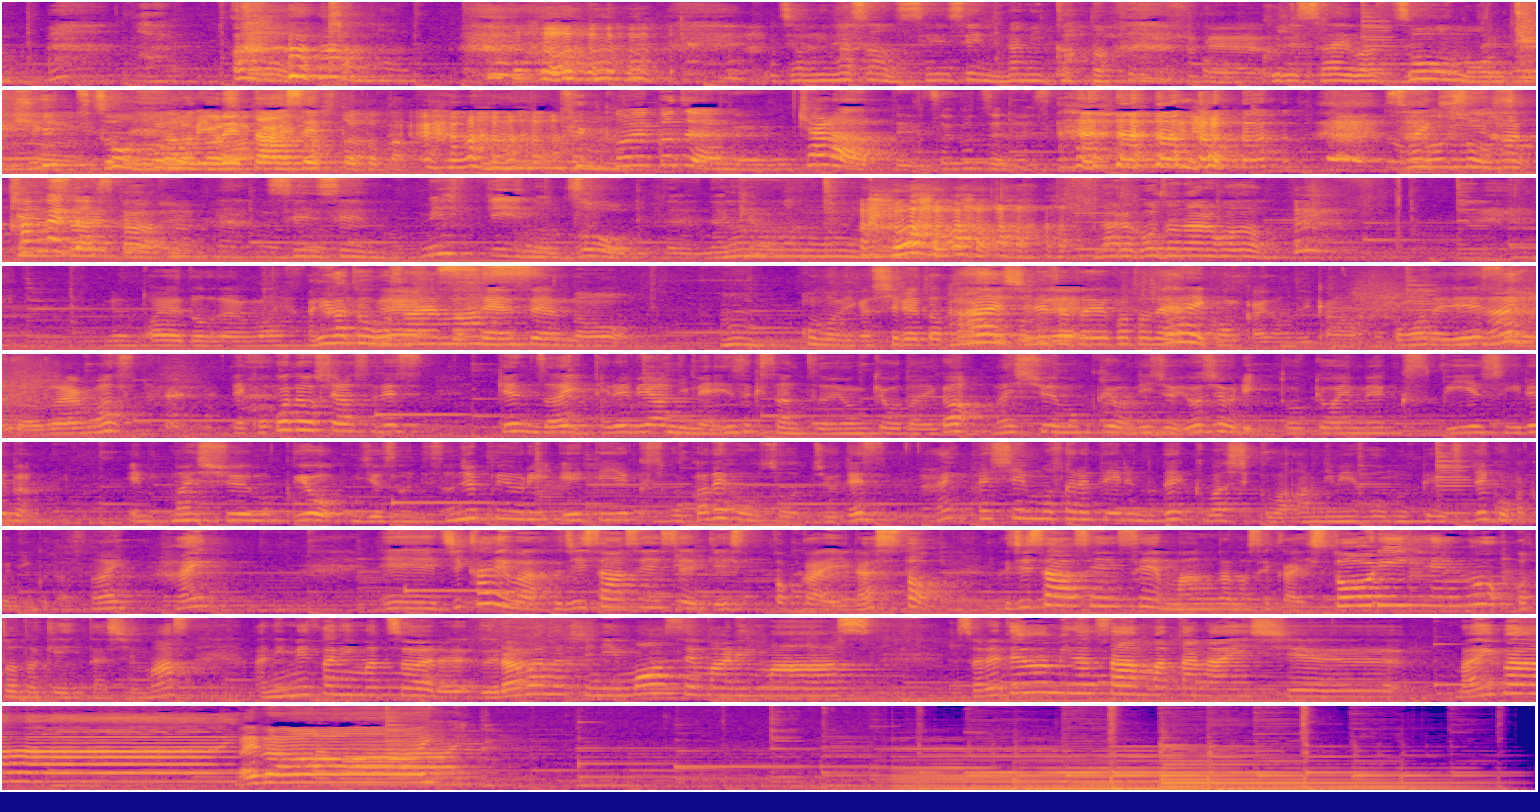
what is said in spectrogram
そうかなじゃあ皆さん先生に何かね。来る際は象の 象の柄のレターセットとか。こういうことじゃないのキャラってそういうことじゃないですか。最近発見考えた先生の。ミッフィーの象みたいなキャラ。うん。なるほどなるほど。ありがとうございます。ありがとうございます。ね先生のうん好みが知れたということで、はい知れたということで。はい、今回のお時間はここまでです、はい。ありがとうございます。でここでお知らせです現在テレビアニメ「ゆずきさんちの4兄弟」が毎週木曜24時より東京 MXBS11 え毎週木曜23時30分より ATX 他で放送中です、はい。配信もされているので詳しくはアニメホームページでご確認ください。はい、えー次回は藤沢先生ゲスト会ラスト藤沢先生漫画の世界ストーリー編をお届けいたします。アニメ化にまつわる裏話にも迫ります。それでは皆さんまた来週。バイバーイバイバイ。はい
